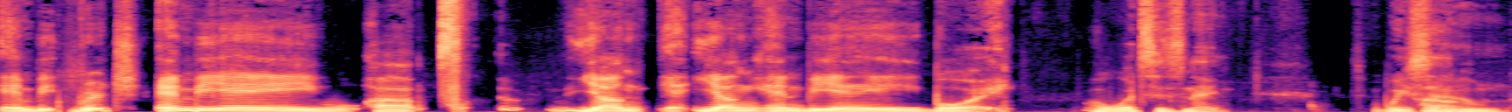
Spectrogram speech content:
MB, rich NBA uh young young NBA boy. Or what's his name? We sound Um,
